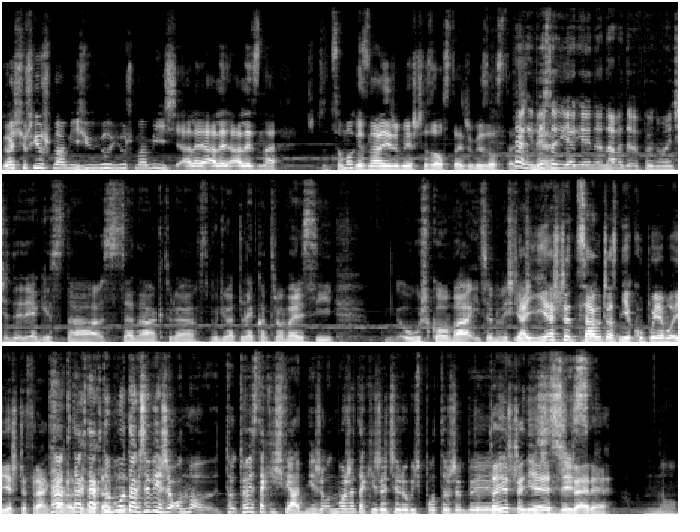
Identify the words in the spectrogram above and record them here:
gość już, już mam iść, już, już mam iść, ale, ale, ale zna, co mogę znaleźć, żeby jeszcze zostać, żeby zostać. Tak, i wiesz, jak, jak, nawet w pewnym momencie, jak jest ta scena, która wzbudziła tyle kontrowersji, łóżkowa i sobie myślisz... Ja jeszcze cały czas nie kupuję jeszcze Franka tak, na tak, tym tak, etapie. to było tak, że wiesz, że on, to, to jest taki świat, nie? że on może takie rzeczy robić po to, żeby To, to jeszcze nie jest zysk. szczere. No.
